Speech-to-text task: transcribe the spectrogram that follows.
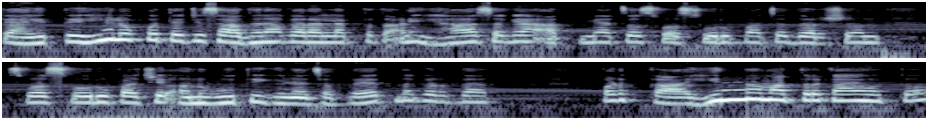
त्या तेही लोक त्याची साधना करायला लागतात आणि ह्या सगळ्या आत्म्याचं स्वस्वरूपाचं दर्शन स्वस्वरूपाची अनुभूती घेण्याचा प्रयत्न करतात. पण काहींना मात्र काय होतं?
